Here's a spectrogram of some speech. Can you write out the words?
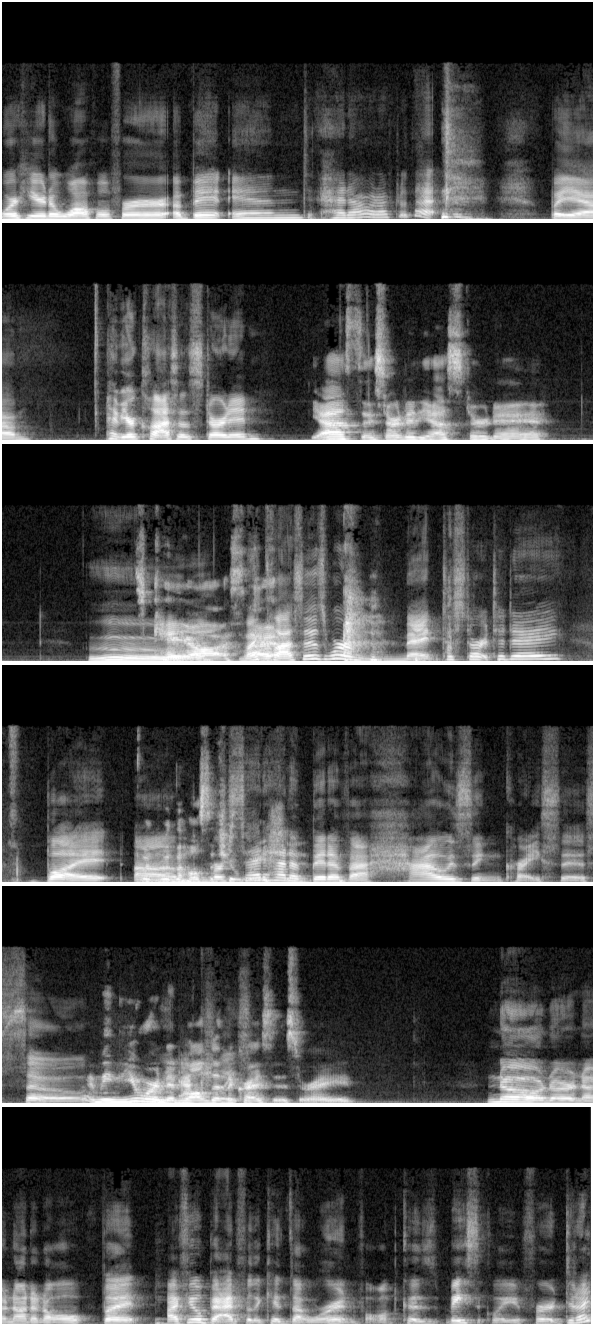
we're here to waffle for a bit and head out after that. but yeah, have your classes started? Yes, they started yesterday. Ooh, chaos. My I- classes were meant to start today, but But with the whole um, Merced had a bit of a housing crisis, so I mean, you weren't We involved in the crisis, right? No, no, no, no, not at all. But I feel bad for the kids that were involved because basically, for did I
